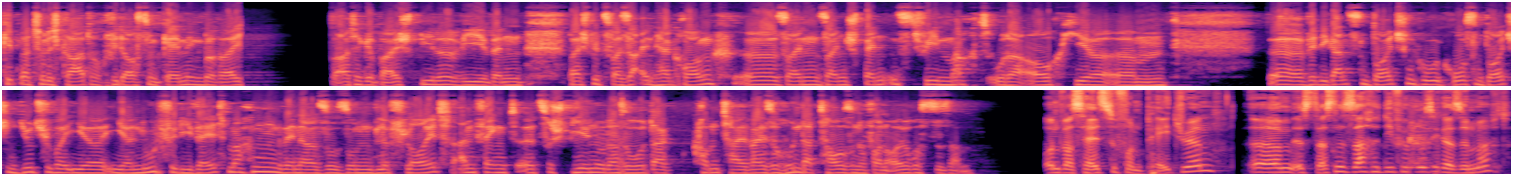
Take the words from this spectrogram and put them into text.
Gibt natürlich gerade auch wieder aus dem Gaming-Bereich artige Beispiele, wie wenn beispielsweise ein Herr Gronk äh, seinen, seinen Spendenstream macht oder auch hier ähm, äh, wenn die ganzen deutschen, großen deutschen YouTuber ihr, ihr Loot für die Welt machen, wenn er so, so ein LeFloid anfängt äh, zu spielen oder so, da kommen teilweise Hunderttausende von Euros zusammen. Und was hältst du von Patreon? Ähm, ist das eine Sache, die für Musiker Sinn macht?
